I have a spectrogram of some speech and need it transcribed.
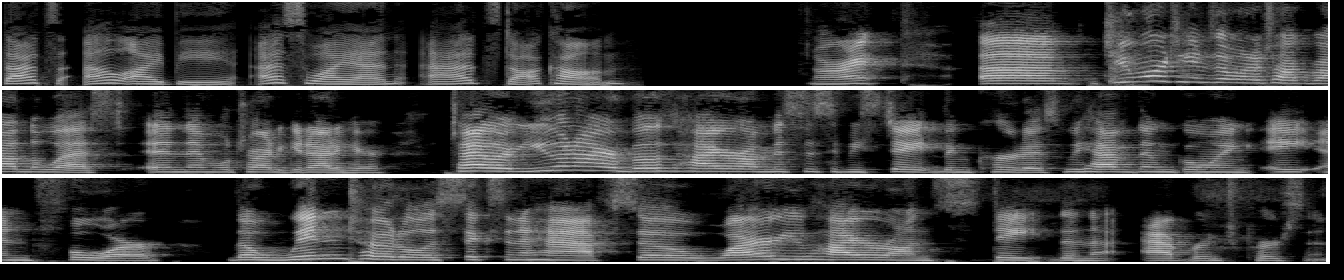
That's L I B S Y N ads.com. All right. Um, two more teams I want to talk about in the West, and then we'll try to get out of here. Tyler, you and I are both higher on Mississippi State than Curtis. We have them going eight and four. The win total is six and a half. So why are you higher on state than the average person?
